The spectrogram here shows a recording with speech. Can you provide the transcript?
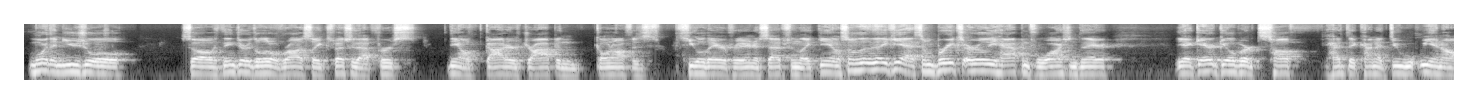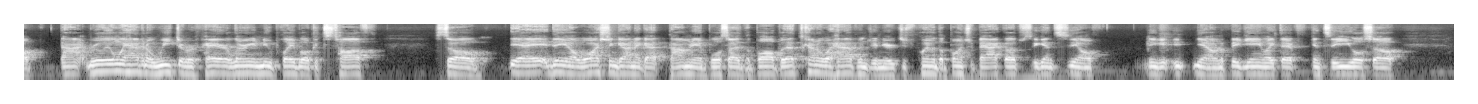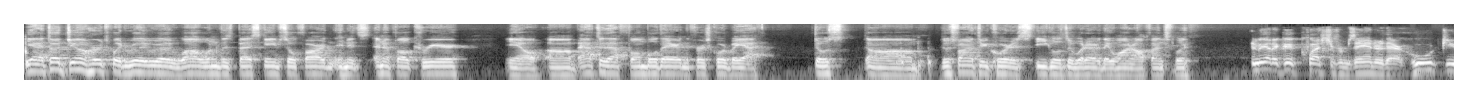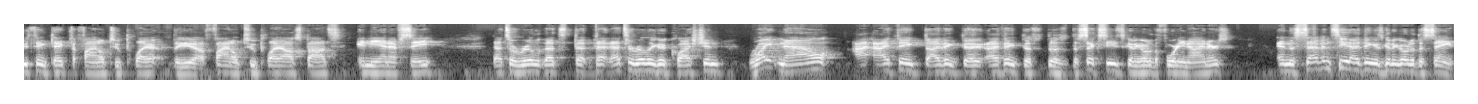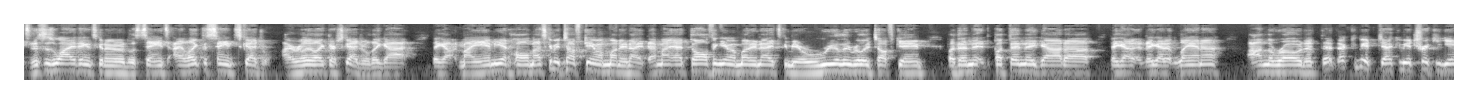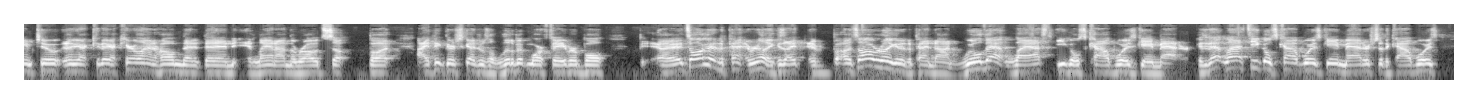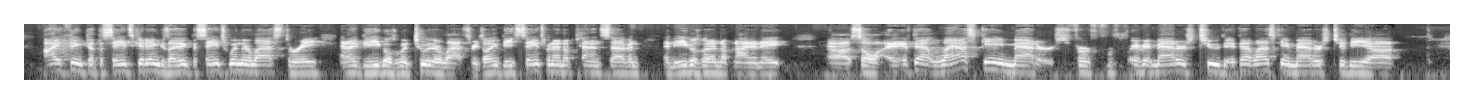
more than usual. So I think there was a little rust, like especially that first you know Goedert drop and going off his heel there for the interception. Like you know some like yeah some breaks early happened for Washington there. Yeah, Garrett Gilbert's tough. Had to kind of do you know not really only having a week to prepare, learning a new playbook. It's tough. So yeah, you know, Washington kind of got dominated both sides of the ball, but that's kind of what happens when you're just playing with a bunch of backups against you know, you know, in a big game like that against the Eagles. So yeah, I thought Jalen Hurts played really, really well. One of his best games so far in his NFL career. You know, um, after that fumble there in the first quarter, but yeah, those um, those final three quarters, Eagles did whatever they want offensively. And we got a good question from Xander there. Who do you think take the final two play the uh, final two playoff spots in the NFC? That's a real that's that, that that's a really good question. Right now, I, I think I think the I think the the, the six seed is going to go to the 49ers. And the seven seed, I think, is going to go to the Saints. This is why I think it's going to go to the Saints. I like the Saints' schedule. I really like their schedule. They got they got Miami at home. That's going to be a tough game on Monday night. That might that Dolphin game on Monday night is going to be a really really tough game. But then they, but then they got uh they got they got Atlanta on the road. That, that, could be a, that could be a tricky game too. They got, they got Carolina at home, then then Atlanta on the road. So, but I think their schedule is a little bit more favorable. Uh, it's all going to depend, really, because I it's all really going to depend on will that last Eagles Cowboys game matter? Because that last Eagles Cowboys game matters to the Cowboys. I think that the Saints get in because I think the Saints win their last three, and I think the Eagles win two of their last three. So I think the Saints would end up ten and seven, and the Eagles would end up nine and eight. Uh, so if that last game matters for, for, if it matters to the, if that last game matters to the uh,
